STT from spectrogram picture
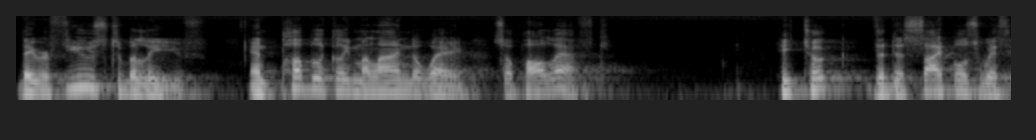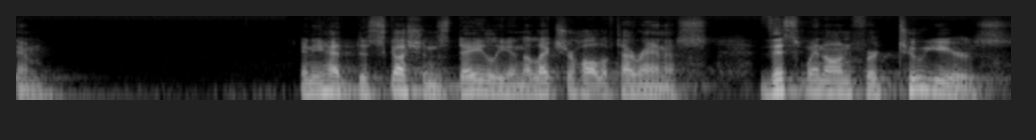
They refused to believe and publicly maligned the way, so Paul left. He took the disciples with him, and he had discussions daily in the lecture hall of Tyrannus. This went on for two years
